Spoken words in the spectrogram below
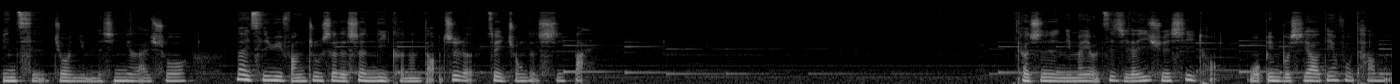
因此，就你们的信念来说，那一次预防注射的胜利可能导致了最终的失败。可是你们有自己的医学系统，我并不是要颠覆他们，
